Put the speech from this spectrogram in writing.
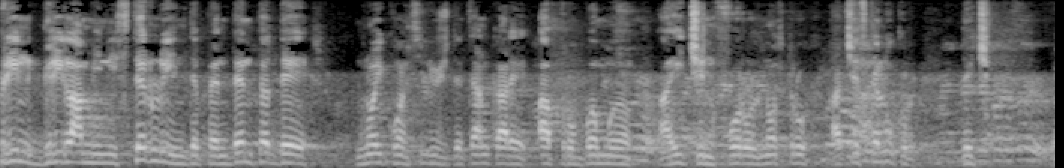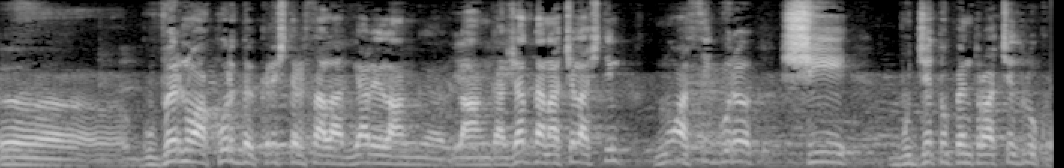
prin grila Ministerului independentă de noi, Consiliul Județean, care aprobăm uh, aici în forul nostru aceste lucruri. Deci, uh, guvernul acordă creșteri salariare la, la angajat, dar în același timp nu asigură și bugetul pentru acest lucru.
